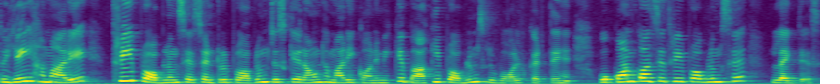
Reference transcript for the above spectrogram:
तो यही हमारे थ्री प्रॉब्लम्स है सेंट्रल प्रॉब्लम जिसके अराउंड हमारी इकोनॉमी के बाकी प्रॉब्लम्स रिवॉल्व करते हैं। वो कौन कौन से थ्री प्रॉब्लम्स है? लाइक दिस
